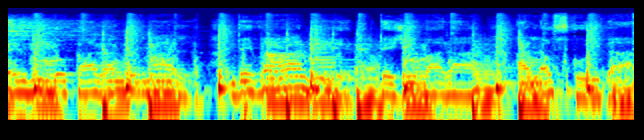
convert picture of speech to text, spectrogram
El mundo paranormal de Bani te llevará a la oscuridad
